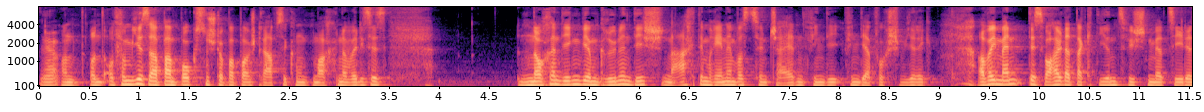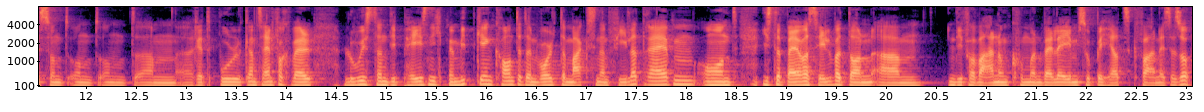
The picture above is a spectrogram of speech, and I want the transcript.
Ja. Und, und, und von mir ist auch beim Boxenstopp ein paar Strafsekunden machen, aber dieses nachher irgendwie am grünen Tisch nach dem Rennen was zu entscheiden, finde ich, finde ich einfach schwierig. Aber ich meine, das war halt ein Taktieren zwischen Mercedes und, und, und ähm, Red Bull. Ganz einfach, weil Lewis dann die Pace nicht mehr mitgehen konnte, dann wollte der Max in einen Fehler treiben und ist dabei aber selber dann ähm, in die Verwarnung gekommen, weil er eben so beherzt gefahren ist. Also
